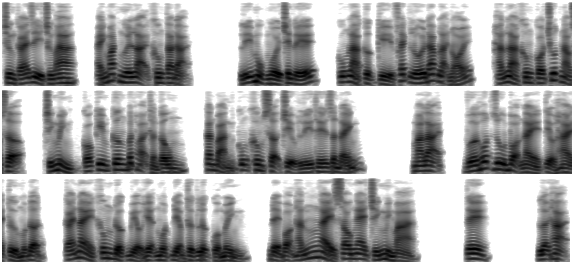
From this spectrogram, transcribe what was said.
Chừng cái gì chừng a, ánh mắt ngươi lại không ta đại. Lý mục ngồi trên ghế cũng là cực kỳ phách lối đáp lại nói, hắn là không có chút nào sợ, chính mình có kim cương bất hoại thần công, căn bản cũng không sợ chịu lý thế dân đánh. Mà lại với hốt du bọn này tiểu hài từ một đợt, cái này không được biểu hiện một điểm thực lực của mình, để bọn hắn ngày sau nghe chính mình mà. T. Lợi hại.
